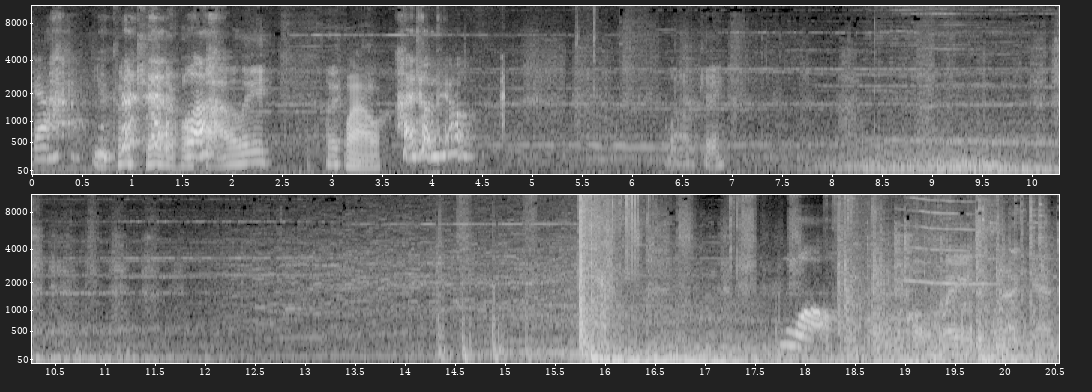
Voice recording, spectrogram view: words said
Yeah. You gonna kill the whole Wow. family? Wow. I don't know. Wow, okay. Whoa. Oh, wait a second.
